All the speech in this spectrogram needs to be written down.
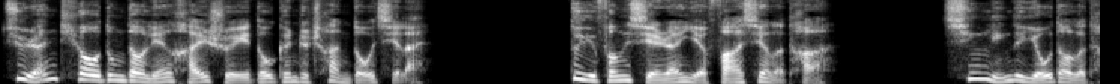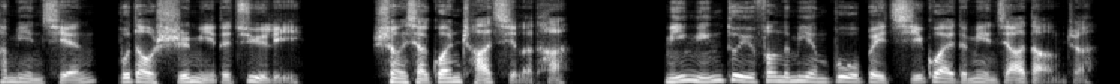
居然跳动到连海水都跟着颤抖起来。对方显然也发现了他，轻灵的游到了他面前不到十米的距离，上下观察起了他。明明对方的面部被奇怪的面颊挡着，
